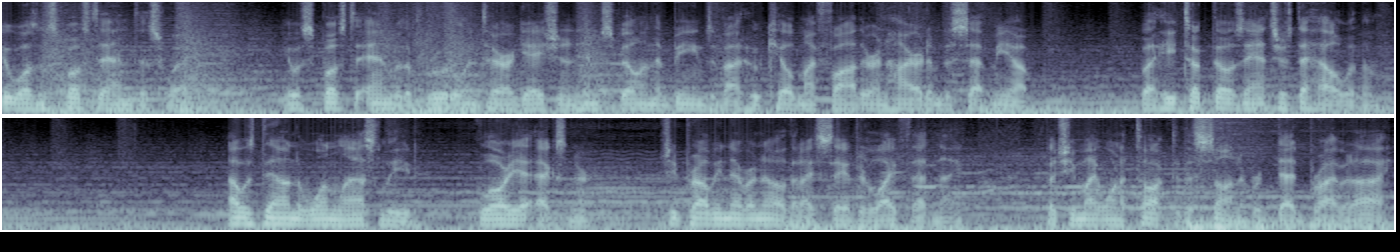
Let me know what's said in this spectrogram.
It wasn't supposed to end this way. It was supposed to end with a brutal interrogation and him spilling the beans about who killed my father and hired him to set me up. But he took those answers to hell with him. I was down to one last lead Gloria Exner. She'd probably never know that I saved her life that night, but she might want to talk to the son of her dead private eye.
